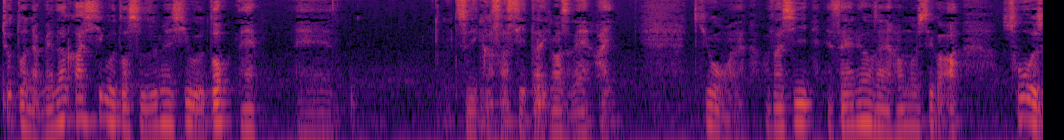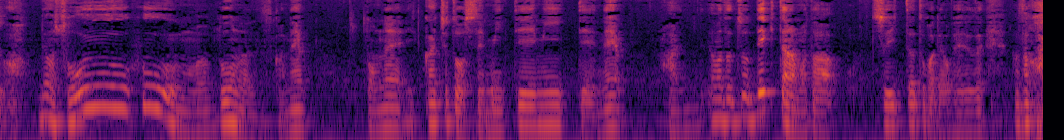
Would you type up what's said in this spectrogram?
ちょっとじゃあ、メダカ支部とスズメ支部とね、えー、追加させていただきますね。はい。今日はね、私、サイレンさんに反応してから、あ、そうですか。でもそういう風もどうなんですかね。ちょっとね、一回ちょっとして見てみてね。はい。またちょっとできたらまた、ツイッターとかで教えてください。またこれ、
